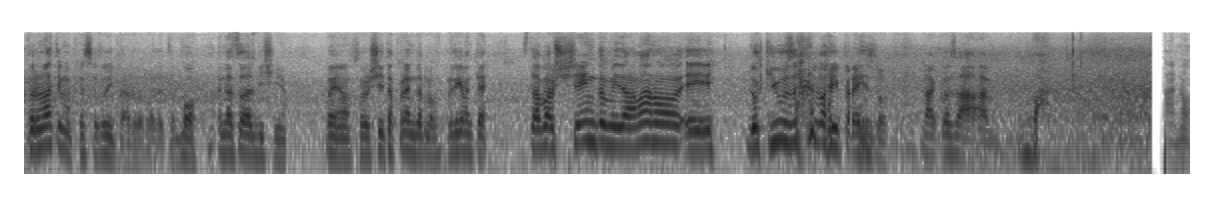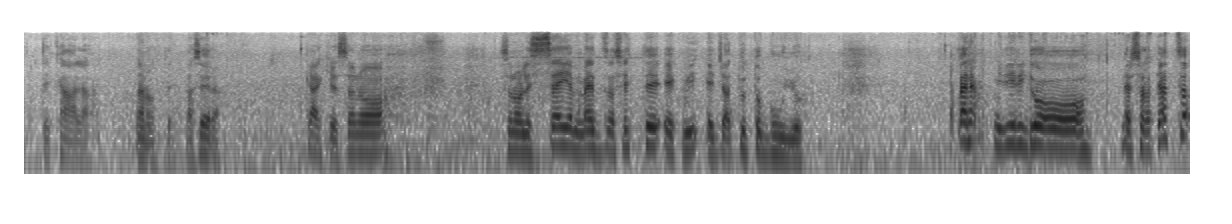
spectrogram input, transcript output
Per un attimo ho pensato di perderlo, ho detto, boh, è andato dal vicino. Poi no, sono riuscito a prenderlo. Praticamente stava uscendomi dalla mano e l'ho chiusa e l'ho ripreso. La cosa... Bah. La notte cala. La notte, la sera. Cacchio, sono... Sono le sei e mezza, sette e qui è già tutto buio. Bene, mi dirigo verso la piazza,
